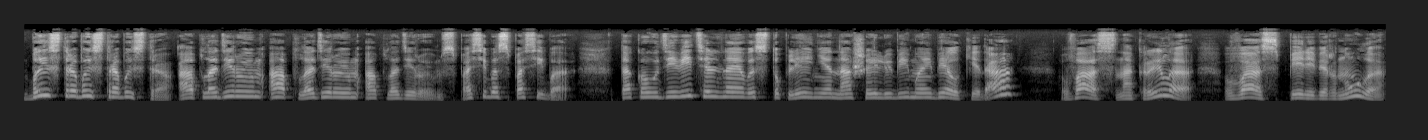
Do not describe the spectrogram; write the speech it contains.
Быстро, быстро, быстро. Аплодируем, аплодируем, аплодируем. Спасибо, спасибо. Такое удивительное выступление нашей любимой белки, да? Вас накрыло? Вас перевернуло?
